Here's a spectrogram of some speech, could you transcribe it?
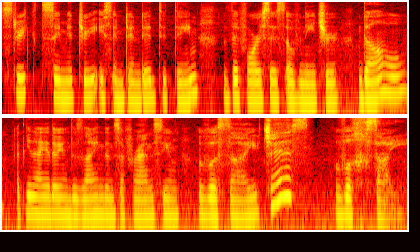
Strict symmetry is intended to tame the forces of nature daw. At ginaya daw yung design dun sa France, yung Versailles. Chess! Versailles.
